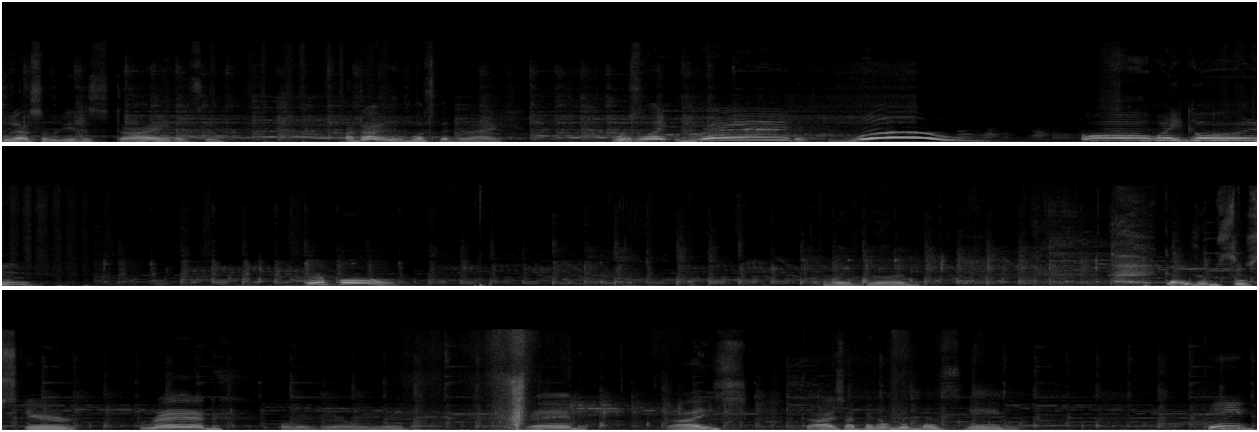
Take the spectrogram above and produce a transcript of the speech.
We got somebody just died, I think. I thought it was gonna die. Was like red. Woo! Oh my god. Purple. Oh my god. Guys, I'm so scared. Red. Oh wait, yeah, wait, red. Red. Guys, guys, I better win this game. Pink.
